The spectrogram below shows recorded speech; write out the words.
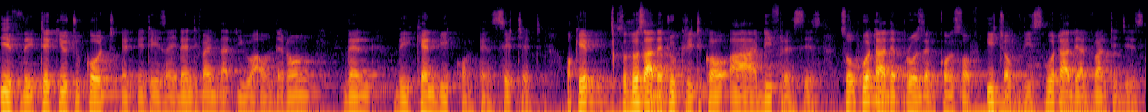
if they take you to court and it is identified that you are on the wrong then they can be compensated. Okay? So those are the two critical uh, differences. So what are the pros and cons of each of these? What are the advantages?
